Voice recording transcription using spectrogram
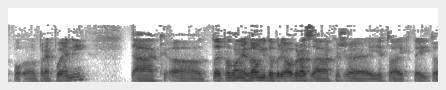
po, prepojení, tak uh, to je podľa mňa veľmi dobrý obraz a akože je to aj k tejto,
